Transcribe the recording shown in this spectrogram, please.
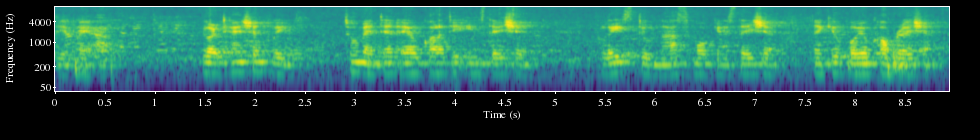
的配合。Your attention please. To maintain air quality in station, please do not smoke in station. Thank you for your cooperation.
